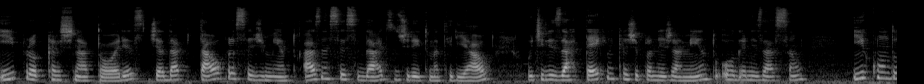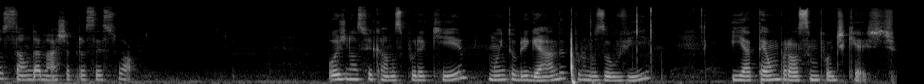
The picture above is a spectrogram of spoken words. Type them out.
e procrastinatórias, de adaptar o procedimento às necessidades do direito material, utilizar técnicas de planejamento, organização e condução da marcha processual. Hoje nós ficamos por aqui. Muito obrigada por nos ouvir e até um próximo podcast.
